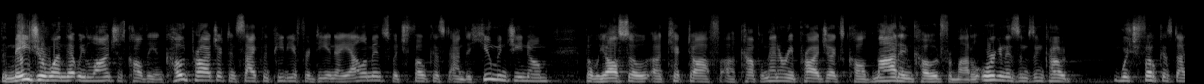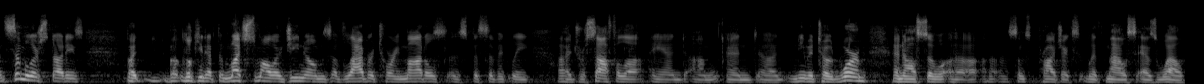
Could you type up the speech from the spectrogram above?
the major one that we launched is called the ENCODE Project, Encyclopedia for DNA Elements, which focused on the human genome, but we also uh, kicked off uh, complementary projects called MOD ENCODE for Model Organisms ENCODE, which focused on similar studies, but, but looking at the much smaller genomes of laboratory models, uh, specifically uh, Drosophila and, um, and uh, nematode worm, and also uh, uh, some projects with mouse as well.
